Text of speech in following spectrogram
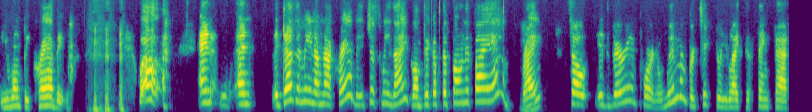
you won't be crabby. Well, and and it doesn't mean I'm not crabby. It just means I ain't gonna pick up the phone if I am, right? So it's very important. Women particularly like to think that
